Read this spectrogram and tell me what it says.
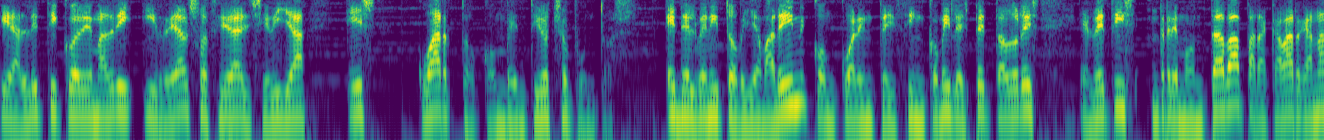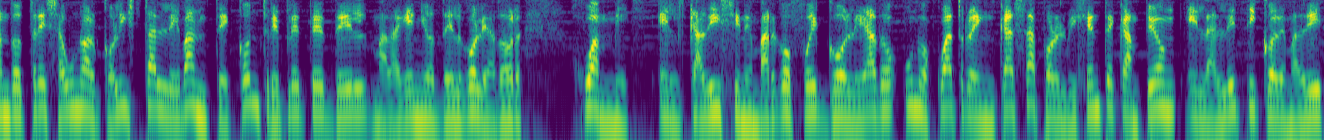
que Atlético de Madrid y Real Sociedad del Sevilla es cuarto con 28 puntos en el Benito Villamarín, con 45.000 espectadores, el Betis remontaba para acabar ganando 3 a 1 al colista Levante con triplete del malagueño del goleador Juanmi. El Cádiz, sin embargo, fue goleado 1-4 en casa por el vigente campeón, el Atlético de Madrid,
